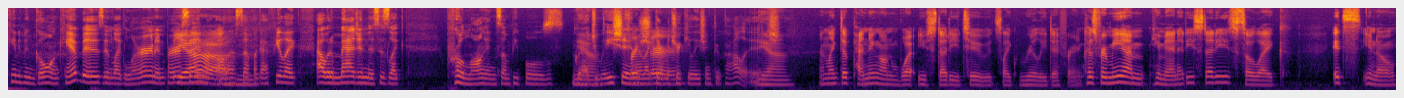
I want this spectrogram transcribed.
can't even go on campus and like learn in person and Yeah. all that stuff. Mm-hmm. Like I feel like I would imagine this is like prolonging some people's graduation For or like their matriculation through college. Yeah. And like depending on what you study too, it's like really different. Because for me, I'm humanities studies, so like it's you know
